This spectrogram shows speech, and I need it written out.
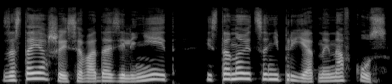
застоявшаяся вода зеленеет и становится неприятной на вкус.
